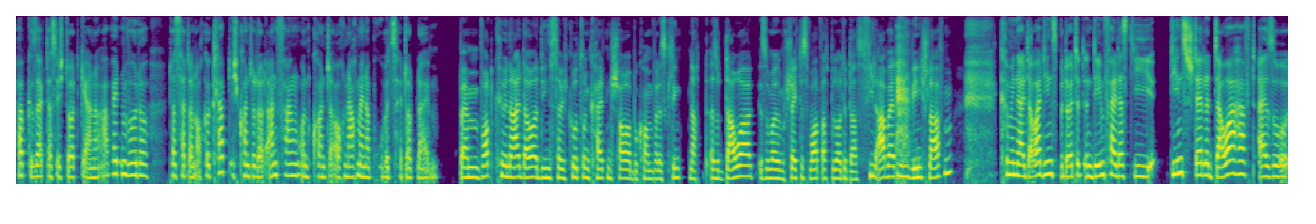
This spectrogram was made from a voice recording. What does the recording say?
habe gesagt, dass ich dort gerne arbeiten würde. Das hat dann auch geklappt. Ich konnte dort anfangen und konnte auch nach meiner Probezeit dort bleiben. Beim Wort Kriminaldauerdienst habe ich kurz so einen kalten Schauer bekommen, weil das klingt nach, also Dauer ist immer so ein schlechtes Wort. Was bedeutet das? Viel arbeiten, wenig schlafen? Kriminaldauerdienst bedeutet in dem Fall, dass die Dienststelle dauerhaft, also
